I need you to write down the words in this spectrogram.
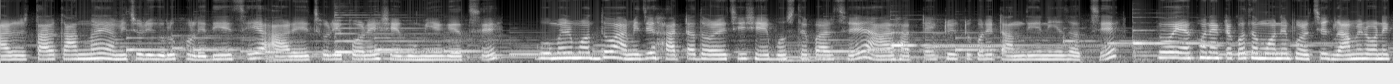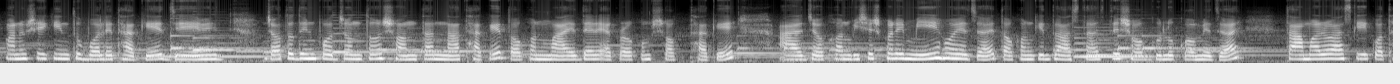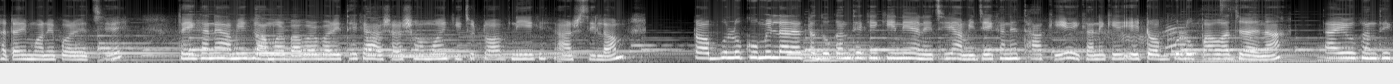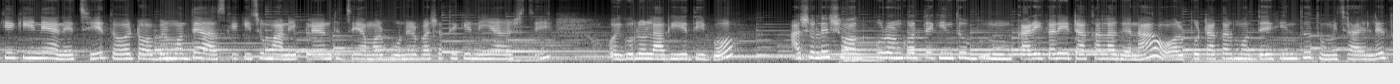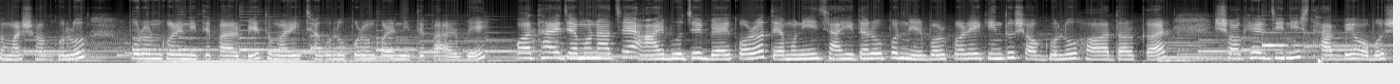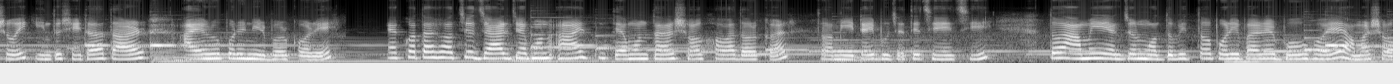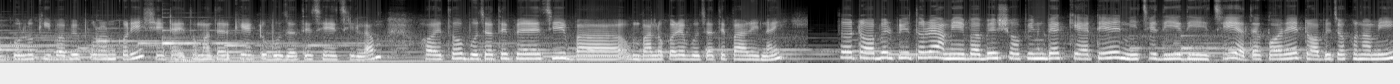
আর তার কান্নায় আমি চুড়িগুলো খুলে দিয়েছি আর এই চুড়ি পরে সে ঘুমিয়ে গেছে। ঘুমের মধ্যেও আমি যে হাতটা ধরেছি সে বুঝতে পারছে আর হাতটা একটু একটু করে টান দিয়ে নিয়ে যাচ্ছে। তো এখন একটা কথা মনে পড়ছে, গ্রামের অনেক মানুষই কিন্তু বলে থাকে যে, যতদিন পর্যন্ত সন্তান না থাকে তখন মায়েদের একরকম শখ থাকে। আর যখন বিশেষ করে মেয়ে হয়ে যায় তখন কিন্তু আস্তে আস্তে শখগুলো কমে যায়। তা আমারও আজকে এই কথাটাই মনে পড়েছে। তো এখানে আমি আমার বাবার বাড়ি থেকে আসার সময় কিছু টব নিয়ে আসছিলাম। টবগুলো কুমিল্লার একটা দোকান থেকে কিনে এনেছি। আমি যেখানে থাকি এখানে কি এই টবগুলো পাওয়া যায় না। তাই ওখান থেকে কিনে এনেছি। তো টবের মধ্যে আজকে কিছু মানি প্ল্যান্ট যে আমার বোনের বাসা থেকে নিয়ে আসছি, ওইগুলো লাগিয়ে দিব। আসলে শখ পূরণ করতে কিন্তু কারি কারি টাকা লাগে না। অল্প টাকার মধ্যে কিন্তু তুমি চাইলে তোমার শখগুলো পূরণ করে নিতে পারবে, তোমার ইচ্ছাগুলো পূরণ করে নিতে পারবে। কথায় যেমন আছে, আয় বুঝে ব্যয় করো তেমনই চাহিদার উপর নির্ভর করে কিন্তু শখগুলো হওয়া দরকার। শখের জিনিস থাকবে অবশ্যই, কিন্তু সেটা তার আয়ের উপরে নির্ভর করে। এক কথায় হচ্ছে, যার যেমন আয়, তেমন তার শখ হওয়া দরকার। তো আমি এটাই বোঝাতে চেয়েছি। তো আমি একজন মধ্যবিত্ত পরিবারের বউ হয়ে আমার শখগুলো কীভাবে পূরণ করি সেটাই তোমাদেরকে একটু বোঝাতে চেয়েছিলাম। হয়তো বোঝাতে পেরেছি বা ভালো করে বোঝাতে পারি নাই। তো টবের ভিতরে আমি এভাবে শপিং ব্যাগ কেটে নিচে দিয়ে দিয়েছি। এতে করে টবে যখন আমি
